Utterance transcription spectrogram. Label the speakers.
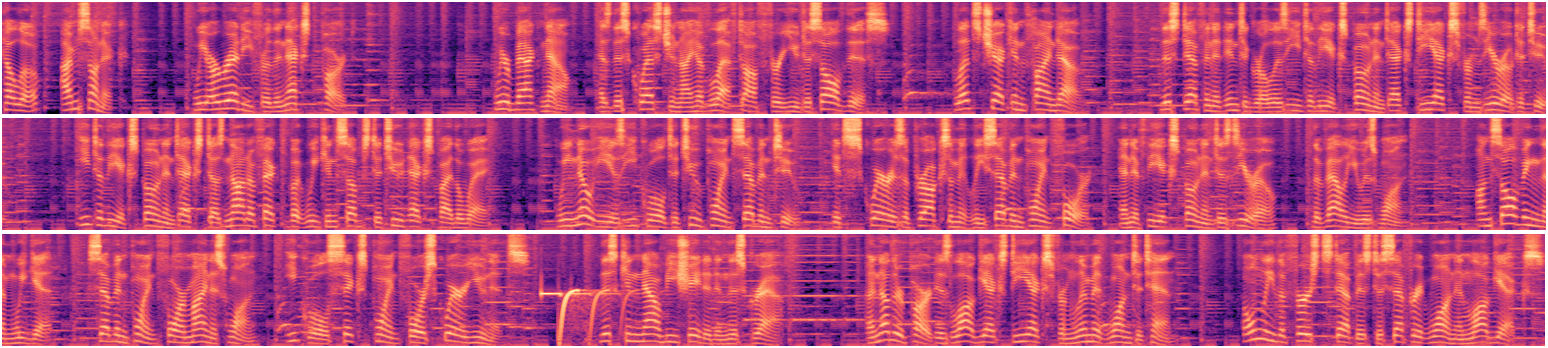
Speaker 1: Hello, I'm Sonic. We are ready for the next part. We're back now, as this question I have left off for you to solve this. Let's check and find out. This definite integral is e to the exponent x dx from 0 to 2. e to the exponent x does not affect but we can substitute x by the way. We know e is equal to 2.72, its square is approximately 7.4, and if the exponent is 0, the value is 1. On solving them we get 7.4 minus 1 equals 6.4 square units. This can now be shaded in this graph. Another part is log x dx from limit 1 to 10. Only the first step is to separate 1 and log x.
